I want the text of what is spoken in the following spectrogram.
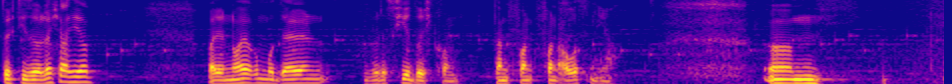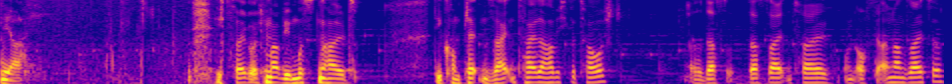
Durch diese Löcher hier. Bei den neueren Modellen würde es hier durchkommen, dann von, von außen hier. Ähm, ja, ich zeige euch mal, wir mussten halt die kompletten Seitenteile habe ich getauscht. Also das, das Seitenteil und auf der anderen Seite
